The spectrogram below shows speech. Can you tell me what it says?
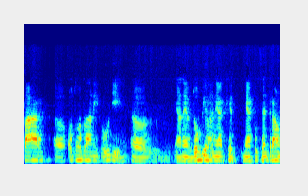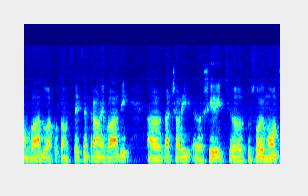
pár odhodlaných ľudí, ja neviem, dobila nejaké, nejakú centrálnu vládu a potom z tej centrálnej vlády začali šíriť tú svoju moc,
